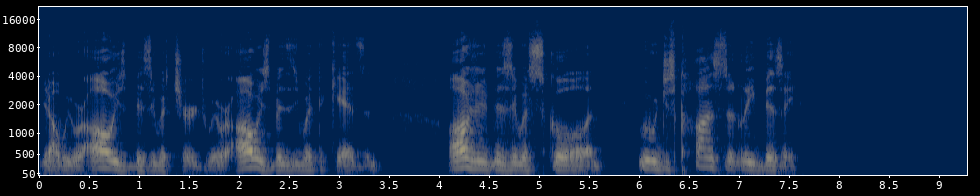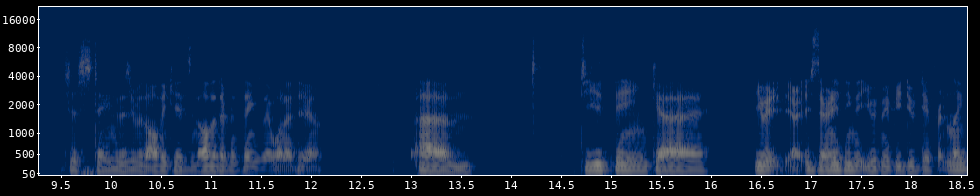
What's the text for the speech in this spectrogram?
You know, we were always busy with church. We were always busy with the kids and always busy with school. And we were just constantly busy. Just staying busy with all the kids and all the different things they want to do. Um, do you think uh, you would, is there anything that you would maybe do differently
